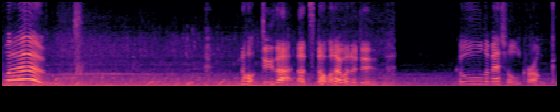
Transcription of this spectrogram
Whoa! not do that. That's not what I want to do. Cool the metal, Kronk.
